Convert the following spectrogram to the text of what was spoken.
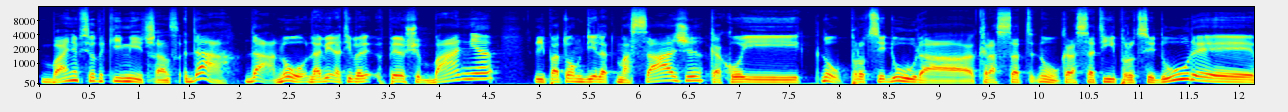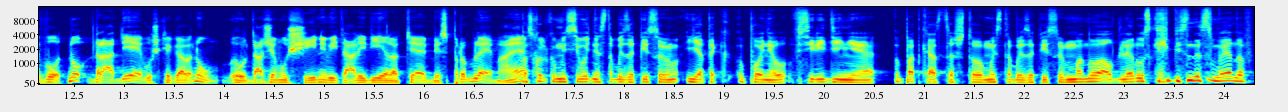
баня все-таки имеет шансы. Да, да, ну, наверное, типа, первое, баня, и потом делать массаж, какой, ну, процедура, красот, ну, красоты процедуры, вот, ну, для девушки, ну, даже мужчины в Италии делают, э, без проблем, э. Поскольку мы сегодня с тобой записываем, я так понял, в середине подкаста, что мы с тобой записываем мануал для русских бизнесменов.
